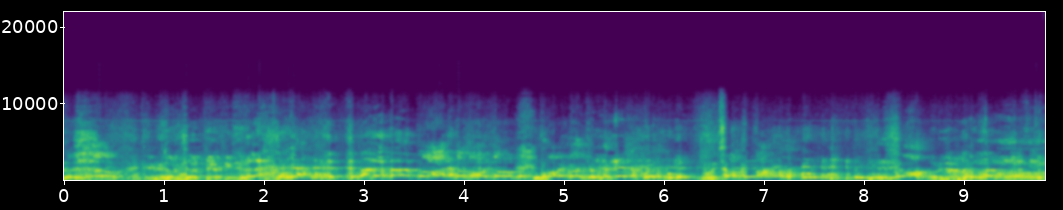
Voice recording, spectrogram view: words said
tamam ya. Dur köprü yapayım dur. Aa, tamam tamam. Bu hayvan çok... Bu çok... Vuruyorum ben.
